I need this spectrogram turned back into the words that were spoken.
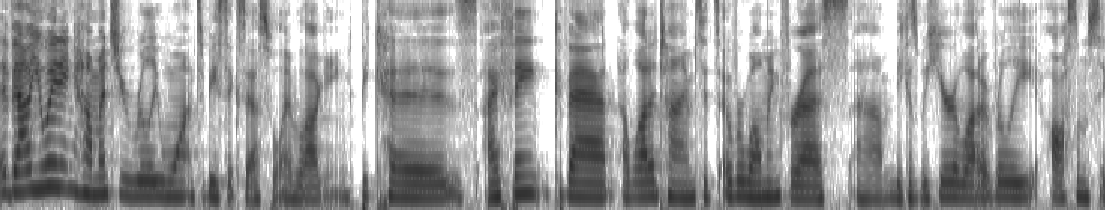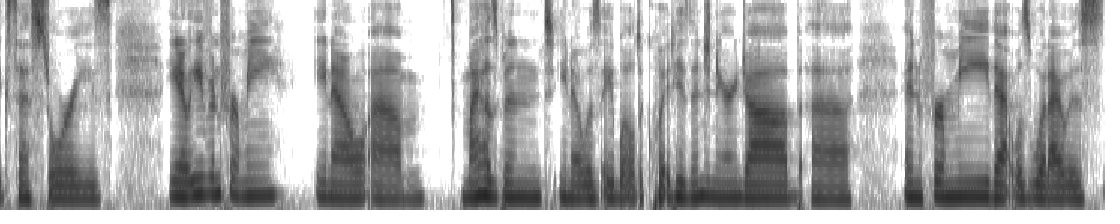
evaluating how much you really want to be successful in blogging because I think that a lot of times it's overwhelming for us um, because we hear a lot of really awesome success stories. You know, even for me, you know, um, my husband, you know, was able to quit his engineering job. Uh, and for me, that was what I was,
